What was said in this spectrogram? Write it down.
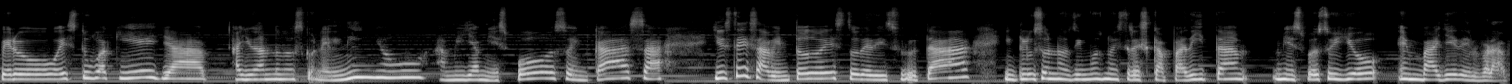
pero estuvo aquí ella ayudándonos con el niño, a mí y a mi esposo en casa. Y ustedes saben, todo esto de disfrutar, incluso nos dimos nuestra escapadita, mi esposo y yo, en Valle del Bravo.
